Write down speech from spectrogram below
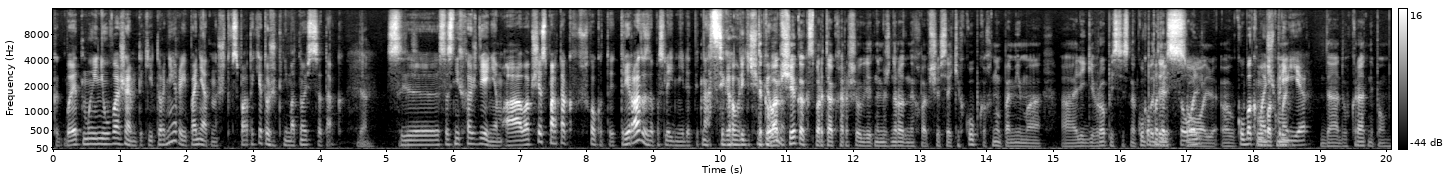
Как бы это мы не уважаем такие турниры, и понятно, что в Спартаке тоже к ним относятся так. Да с, э, со снисхождением. А вообще Спартак сколько ты? Три раза за последние лет 15 играл в Лиге Чемпионов? Так вообще как Спартак хорошо выглядит на международных вообще всяких кубках, ну помимо а, Лиги Европы, естественно, Куба, Куба дель Соль, э, Кубок, Кубок Матч Премьер. Да, двухкратный, по-моему,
